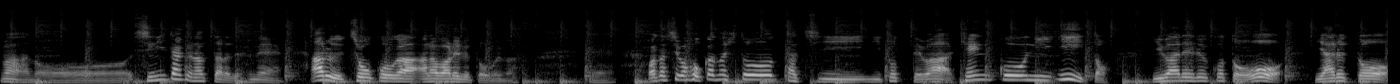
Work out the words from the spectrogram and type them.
まああの死にたくなったらですねある兆候が現れると思います。え私は他の人たちにとっては健康にいいと言われることをやると、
